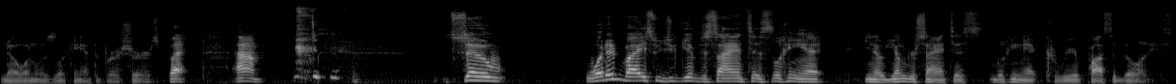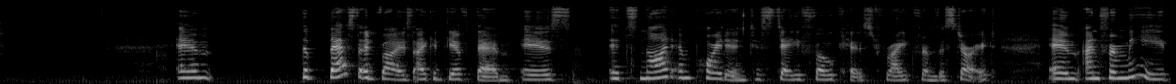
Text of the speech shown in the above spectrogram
no one was looking at the brochures. But um, so, what advice would you give to scientists looking at, you know, younger scientists looking at career possibilities? Um, the best advice I could give them is it's not important to stay focused right from the start. Um, and for me,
